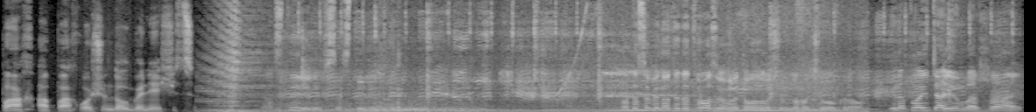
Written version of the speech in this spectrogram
пах, а пах очень долго лечится. Стырили, все стырили. Вот особенно вот этот в розовый, это он очень много чего украл. Инопланетянин лажает.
